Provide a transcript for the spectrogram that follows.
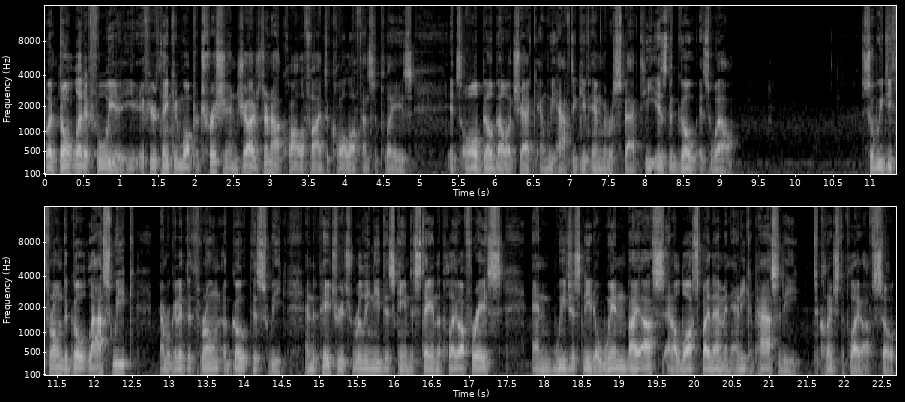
But don't let it fool you. If you're thinking, well, Patricia and Judge, they're not qualified to call offensive plays. It's all Bill Belichick, and we have to give him the respect. He is the GOAT as well. So we dethroned a GOAT last week, and we're going to dethrone a GOAT this week. And the Patriots really need this game to stay in the playoff race and we just need a win by us and a loss by them in any capacity to clinch the playoffs. So,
